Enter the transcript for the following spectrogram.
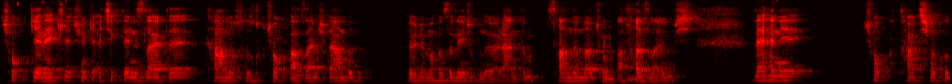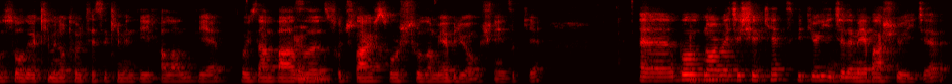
çok gerekli çünkü açık denizlerde kanunsuzluk çok fazlaymış. Ben bu bölümü hazırlayınca bunu öğrendim. Sandığımdan çok daha fazlaymış. Ve hani çok tartışma konusu oluyor kimin otoritesi kimin değil falan diye. O yüzden bazı hı. suçlar soruşturulamayabiliyormuş ne yazık ki. Ee, bu hı. Norveçli şirket videoyu incelemeye başlıyor iyice.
